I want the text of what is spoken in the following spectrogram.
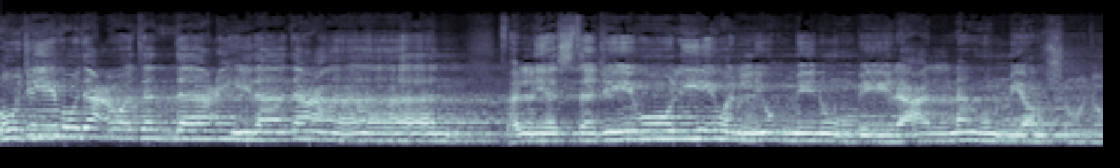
أجيب دعوة الداع إذا دعان فليستجيبوا لي وليؤمنوا بي لعلهم يرشدون.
